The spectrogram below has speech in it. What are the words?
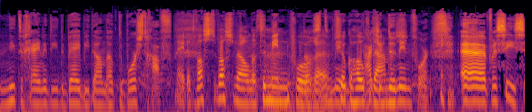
niet degene die de baby dan ook de borst gaf. Nee, dat was, was wel dat, te min voor te min. zulke hoge Daar had je de min voor. precies.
